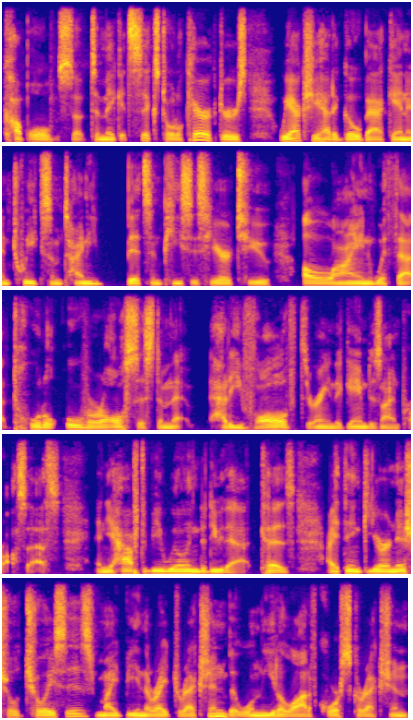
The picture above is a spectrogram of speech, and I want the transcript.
couple so to make it six total characters, we actually had to go back in and tweak some tiny bits and pieces here to align with that total overall system that had evolved during the game design process. And you have to be willing to do that because I think your initial choices might be in the right direction, but will need a lot of course correction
